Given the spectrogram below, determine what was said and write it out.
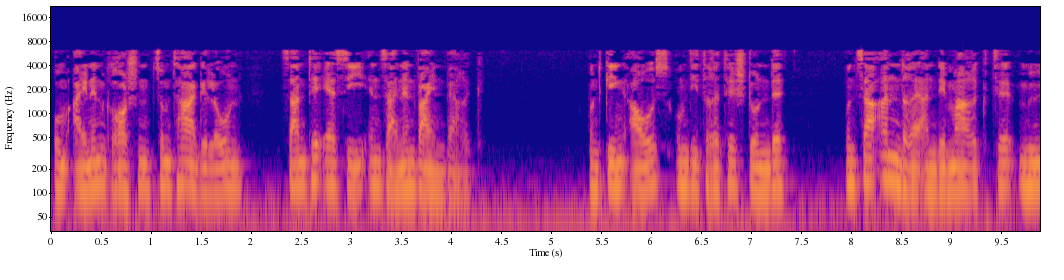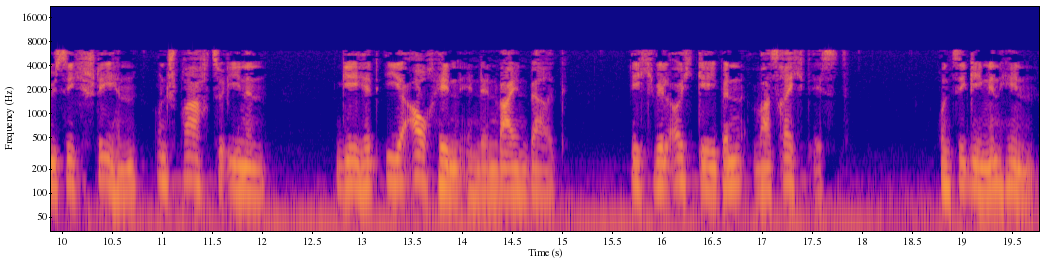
um einen Groschen zum Tagelohn, sandte er sie in seinen Weinberg. Und ging aus um die dritte Stunde, und sah andere an dem Markte müßig stehen, und sprach zu ihnen, Gehet ihr auch hin in den Weinberg, ich will euch geben, was recht ist. Und sie gingen hin.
